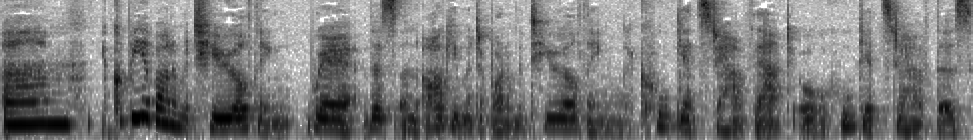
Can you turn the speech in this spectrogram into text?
Um, it could be about a material thing where there's an argument about a material thing, like who gets to have that, or who gets to have this,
